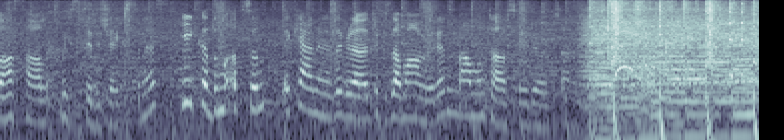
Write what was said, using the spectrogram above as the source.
daha sağlıklı hissedeceksiniz. İlk adımı atın ve kendinize birazcık zaman verin. Ben bunu tavsiye ediyorum sadece.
